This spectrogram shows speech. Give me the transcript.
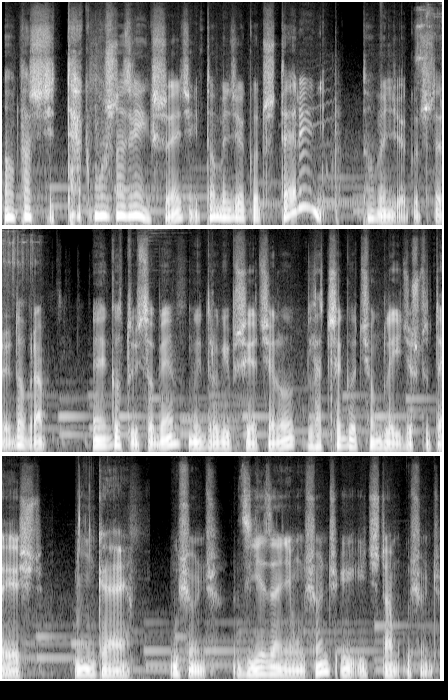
O, patrzcie, tak można zwiększyć i to będzie jako 4? Nie, to będzie jako 4. Dobra, e, gotuj sobie, mój drogi przyjacielu. Dlaczego ciągle idziesz tutaj jeść? Okej, usiądź. Z jedzeniem usiądź i idź tam usiądź.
